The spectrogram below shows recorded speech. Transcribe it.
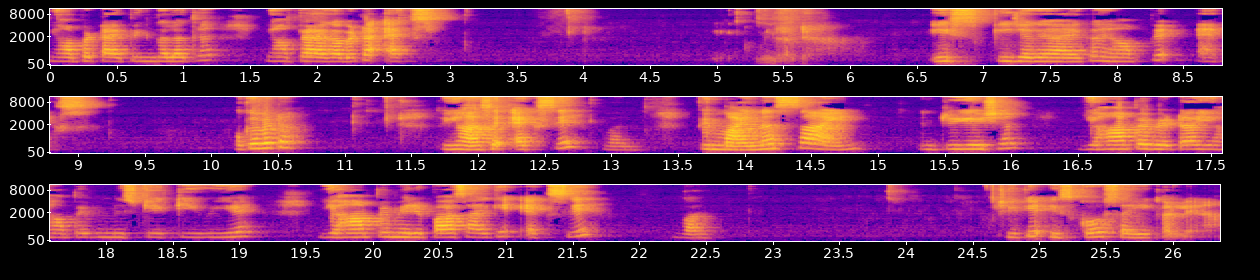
यहाँ पे टाइपिंग गलत है। यहाँ पे आएगा बेटा एक्स मिनट। इसकी जगह आएगा यहाँ पे एक्स ओके बेटा? तो यहाँ से एक्स से वन फिर माइनस साइन इंटीग्रेशन यहाँ पे बेटा, यहाँ पे भी मिस्टेक की हुई है. यहाँ पे मेरे पास आएगी एक्स से वन ठीक है, इसको सही कर लेना.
